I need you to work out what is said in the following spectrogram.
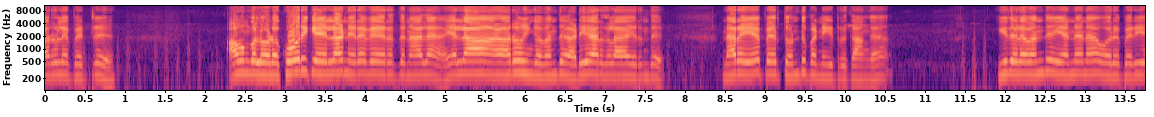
அருளை பெற்று அவங்களோட கோரிக்கையெல்லாம் நிறைவேறதுனால எல்லாரும் இங்கே வந்து அடியார்களாக இருந்து நிறைய பேர் தொண்டு பண்ணிக்கிட்டு இருக்காங்க. இதில் வந்து என்னென்ன ஒரு பெரிய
